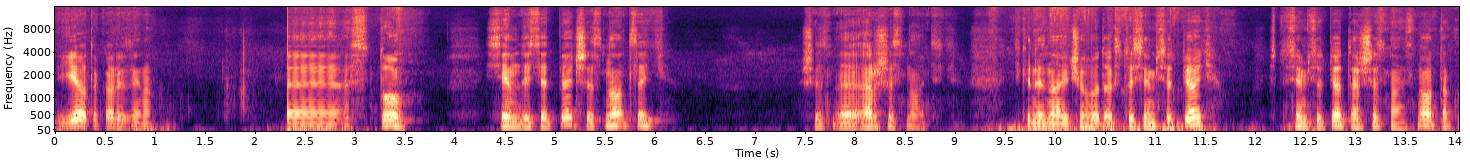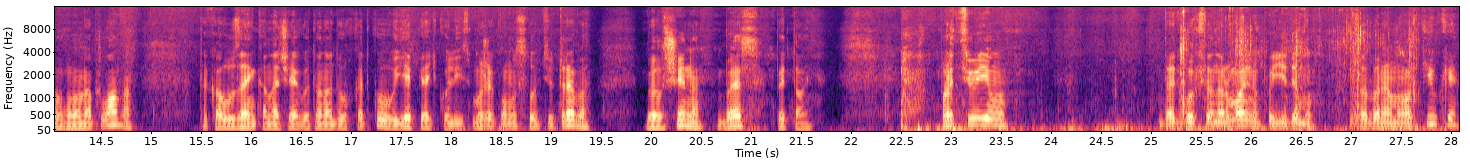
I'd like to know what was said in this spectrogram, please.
Є отака резина. Е, 175 16 шест- е, R16. Тільки не знаю чого так. 175 175 R16. Ну, от такого вона плана. Така узенька, наче як ото на двохкаткову, є 5 коліс. Може комусь хлопців треба. Белшина без питань. Працюємо. Дай Бог все нормально, поїдемо, заберемо автівки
